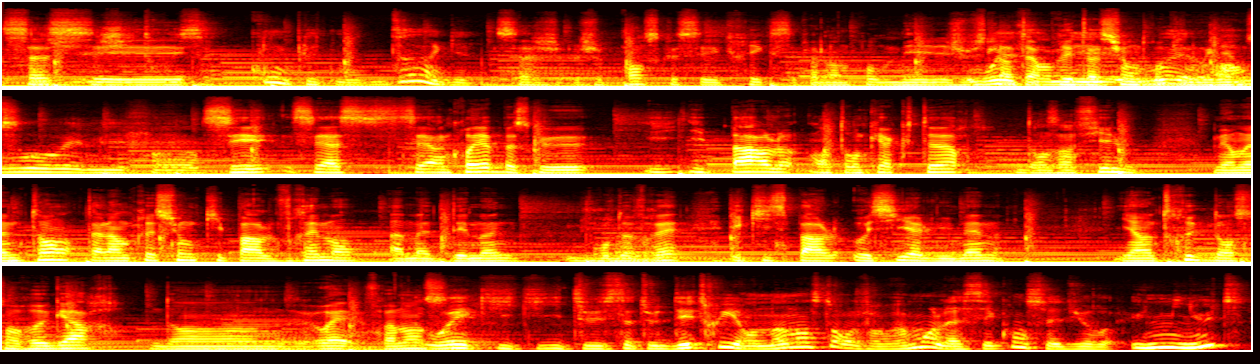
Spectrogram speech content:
Ça, c'est- complètement dingue. Ça, je, je pense que c'est écrit que c'est pas de l'impro, mais juste Ouais, l'interprétation de Robin ouais, Williams. ouais. C'est c'est ass- c'est incroyable parce que il, il parle en tant qu'acteur dans un film, mais en même temps, t'as l'impression qu'il parle vraiment à Matt Damon pour de vrai et qu'il se parle aussi à lui-même. Il y a un truc dans son regard, dans ouais, vraiment. Ouais, qui, qui ça te détruit en un instant. Genre vraiment, la séquence, elle dure une minute.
